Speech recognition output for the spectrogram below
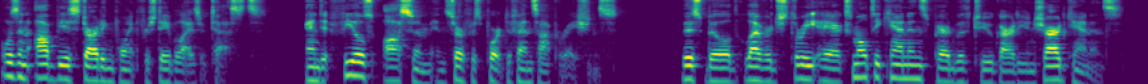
was an obvious starting point for stabilizer tests, and it feels awesome in surface port defense operations. This build leveraged three AX multi-cannons paired with two Guardian Shard cannons.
